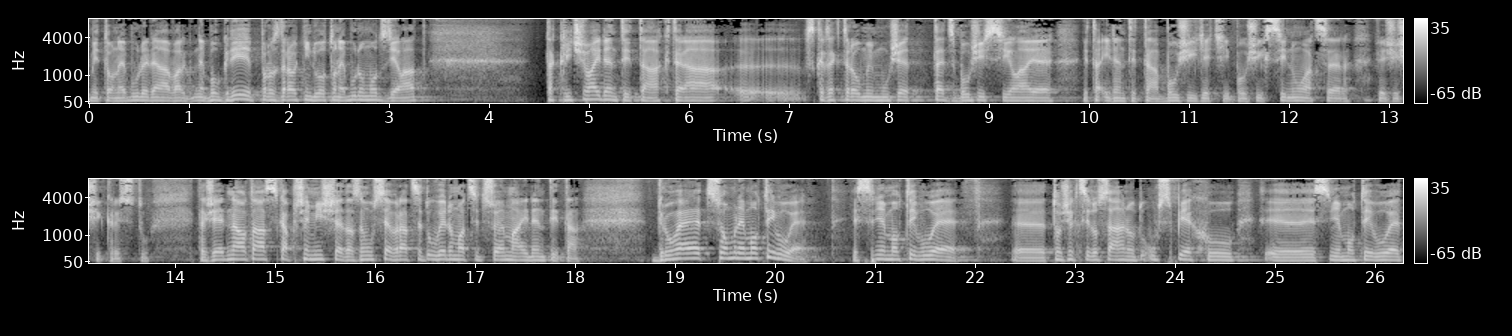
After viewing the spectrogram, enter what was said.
mi to nebude dávat, nebo kdy pro zdravotní důvod to nebudu moc dělat, ta klíčová identita, která, eh, skrze kterou mi může tec boží síla, je, je ta identita božích dětí, božích synů a dcer v Ježíši Kristu. Takže jedna otázka přemýšlet a znovu se vracet, uvědomit si, co je má identita. Druhé, co mne motivuje. Jestli mě motivuje eh, to, že chci dosáhnout úspěchu, eh, jestli mě motivuje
